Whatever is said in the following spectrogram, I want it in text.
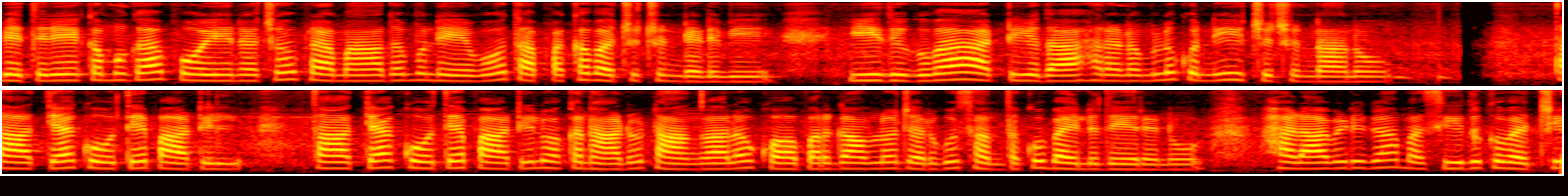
వ్యతిరేకముగా పోయినచో ప్రమాదము లేవో తప్పక వచ్చుచుండెడివి. ఈ దిగువ అట్టి ఉదాహరణములు కొన్ని ఇచ్చుచున్నాను. తాత్యా కోతే పాటిల్. తాత్యా కోతే పాటిల్ ఒకనాడు టాంగాలో కోపర్గాంలో జరుగు సంతకు బయలుదేరెను. హడావిడిగా మసీదుకు వచ్చి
